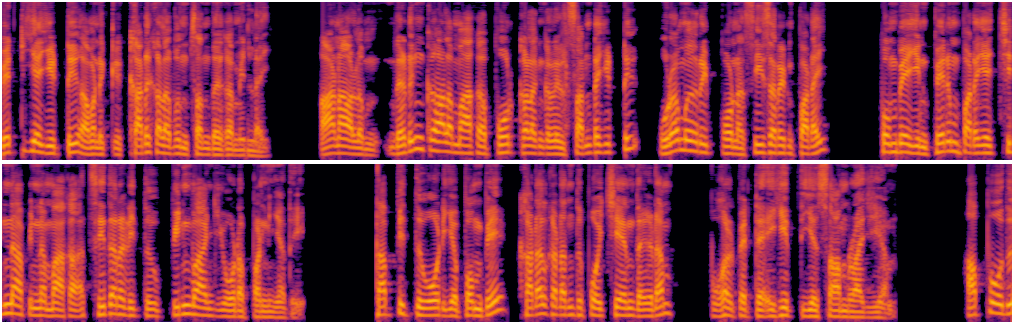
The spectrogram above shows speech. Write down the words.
வெற்றியையிட்டு அவனுக்கு கடுகளவும் சந்தேகமில்லை. ஆனாலும் நெடுங்காலமாக போர்க்களங்களில் சண்டையிட்டு உரமேறிப்போன சீசரின் படை பொம்பேயின் பெரும் படையை சின்ன பின்னமாக சிதறடித்து பின்வாங்கி ஓட பண்ணியது. தப்பித்து ஓடிய பொம்பே கடல் கடந்து போய் சேர்ந்த இடம் புகழ்பெற்ற எகிப்திய சாம்ராஜ்யம். அப்போது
